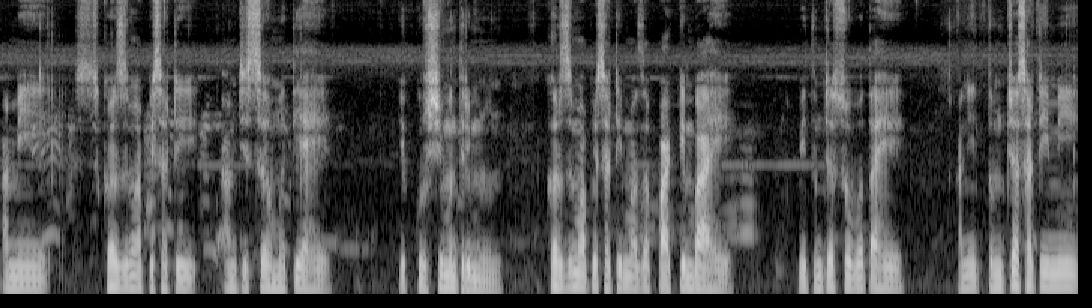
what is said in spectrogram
आम्ही कर्जमाफीसाठी आमची सहमती आहे एक कृषी मंत्री म्हणून. कर्जमाफीसाठी माझा पाठिंबा आहे. मी तुमच्यासोबत आहे आणि तुमच्यासाठी मी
